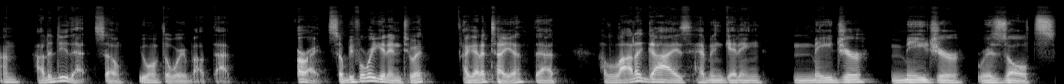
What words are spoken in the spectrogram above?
on how to do that. So you won't have to worry about that. All right. So before we get into it, I got to tell you that a lot of guys have been getting major, major results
